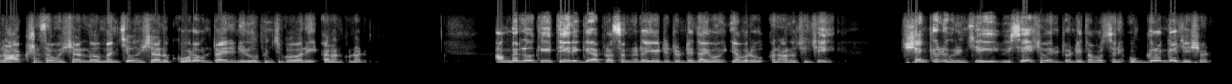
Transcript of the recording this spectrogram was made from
రాక్షస వంశాల్లో మంచి వంశాలు కూడా ఉంటాయని నిరూపించుకోవాలి అని అనుకున్నాడు. అందరిలోకి తేలిగ్గా ప్రసన్నుడయ్యేటటువంటి దైవం ఎవరు అని ఆలోచించి శంకరుడి గురించి విశేషమైనటువంటి తపస్సుని ఉగ్రంగా చేశాడు.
